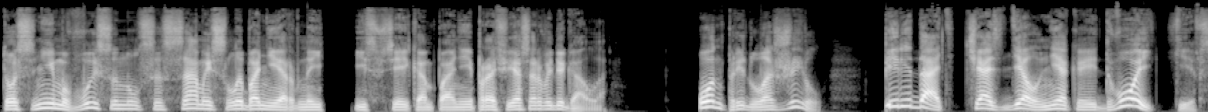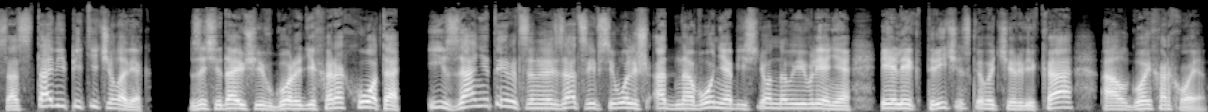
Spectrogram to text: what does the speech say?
то с ним высунулся самый слабонервный из всей компании профессор Выбегалла. Он предложил передать часть дел некой двойки в составе пяти человек, заседающей в городе Харахота и занятой рационализацией всего лишь одного необъясненного явления — электрического червяка Алгой-Хархоя.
